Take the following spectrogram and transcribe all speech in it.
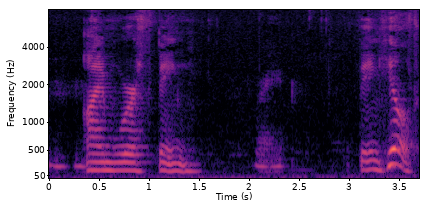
Mm-hmm. I'm worth being right. being healed.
